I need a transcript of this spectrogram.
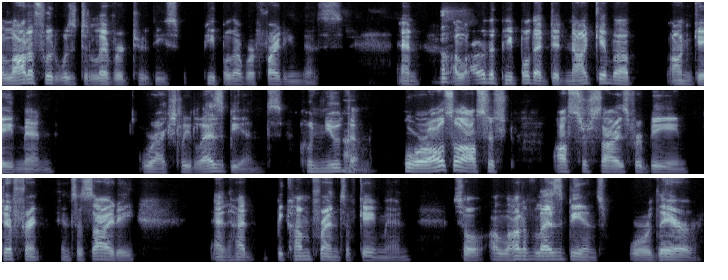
a lot of food was delivered to these people that were fighting this, and a lot of the people that did not give up on gay men were actually lesbians who knew uh-huh. them, who were also ostracized for being different in society and had become friends of gay men. So a lot of lesbians were there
